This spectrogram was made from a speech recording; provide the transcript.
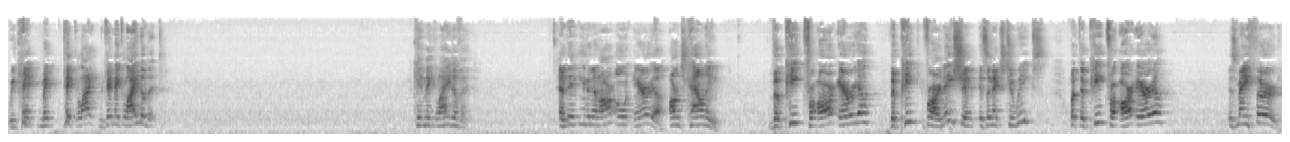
We can't make take light. We can't make light of it. We can't make light of it. And then even in our own area, Orange County, the peak for our area, the peak for our nation is the next two weeks. But the peak for our area is May 3rd.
